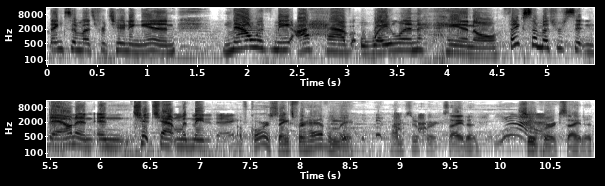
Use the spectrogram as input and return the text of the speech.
Thanks so much for tuning in. Now with me, I have Waylon Hanel. Thanks so much for sitting down and, and chit chatting with me today. Of course. Thanks for having me. I'm super excited. Yeah. Super excited.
